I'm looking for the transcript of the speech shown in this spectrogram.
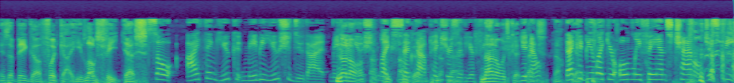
is a big uh, foot guy. He loves feet. Yes. So I think you could, maybe you should do that. Maybe No, no, you I'm- should I'm- like I'm send good. out pictures no. of your feet. No, no, it's good. You know, Thanks. No, that yeah. could be like your OnlyFans channel, just feet.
